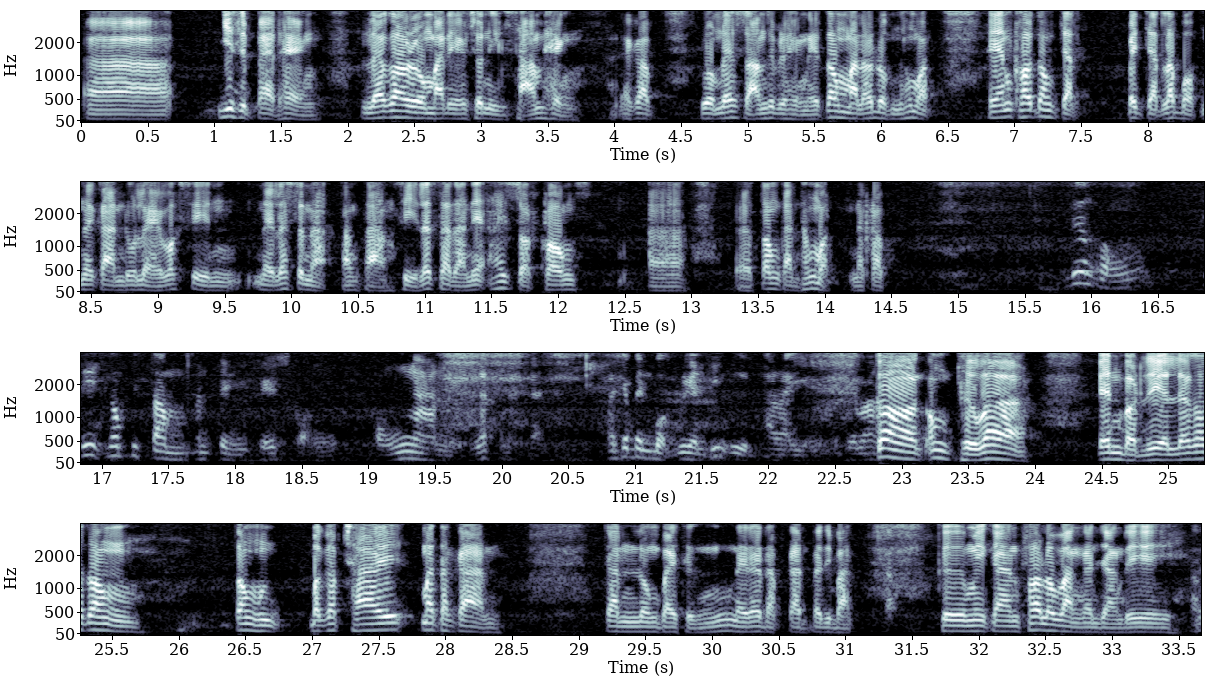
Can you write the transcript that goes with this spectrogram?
อ่า28 แห่ง แล้วก็โรงพยาบาลเอกชนอีก 3 แห่งนะครับรวมแล้ว30 แห่งเนี่ยต้องมาระดมทั้งหมด เพราะฉะนั้นเขาต้องจัดไปจัดระบบในการดูแลวัคซีนในลักษณะต่างๆ 4 ลักษณะเนี้ยให้สอดคล้องเอ่อเอ่อต้องกันทั้งหมดนะครับ เรื่องของที่น้องพิตำมันเป็นเคสของของงานเนี่ยลักษณะกันมันจะเป็นบทเรียนที่อื่นอะไรอย่างเงี้ยใช่ไหมก็ต้องถือว่าเป็นบทเรียนแล้วก็ต้องต้อง บังคับใช้มาตรการกันลงไปถึงในระดับการปฏิบัติ คือมีการเฝ้าระวังกันอย่างดี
